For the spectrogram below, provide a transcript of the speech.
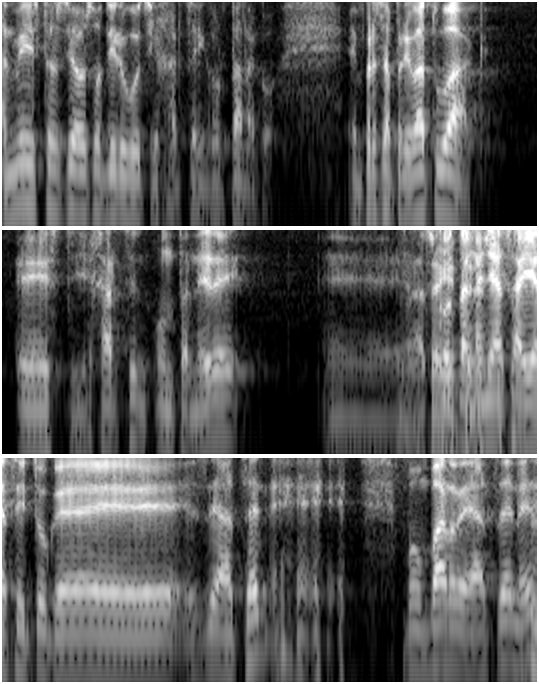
Administrazio oso diru gutxi jartzeik hortarako. Enpresa pribatuak ez jartzen, ontan ere, eh, askotan gaina saiatzeituk eh, ez deatzen, bombardeatzen, ez?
